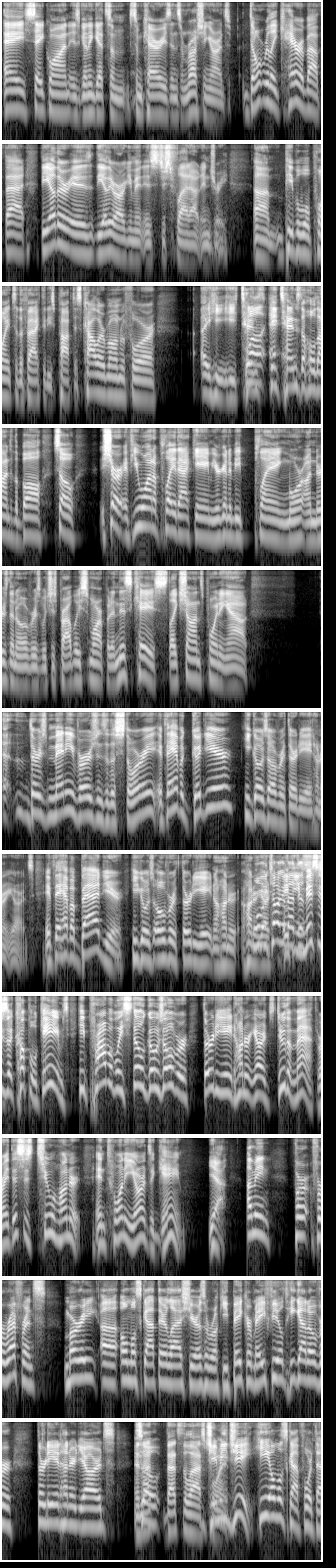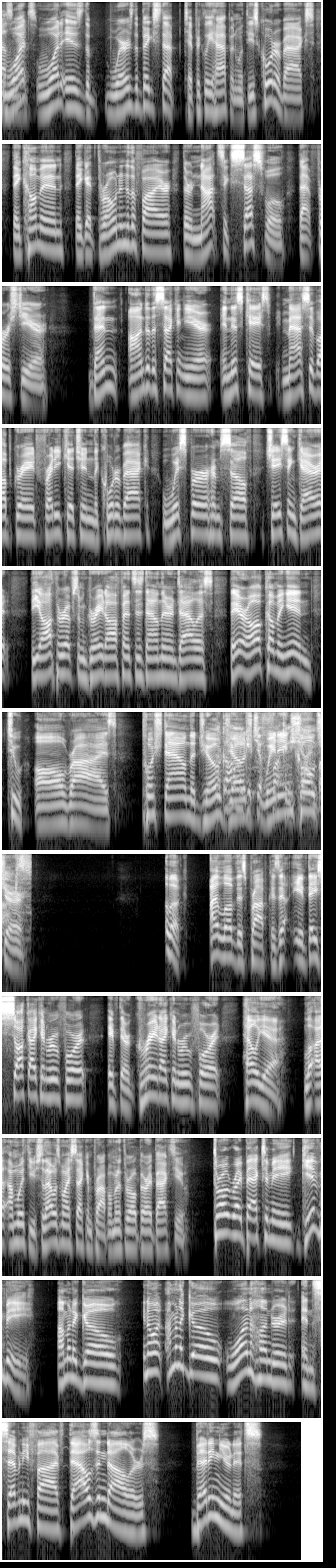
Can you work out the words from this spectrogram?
A Saquon is going to get some some carries and some rushing yards. Don't really care about that. The other is the other argument is just flat out injury. Um, people will point to the fact that he's popped his collarbone before. Uh, he he tends Well, he eh, tends to hold on to the ball. So sure, if you want to play that game, you're going to be playing more unders than overs, which is probably smart. But in this case, like Sean's pointing out, uh, there's many versions of the story. If they have a good year, he goes over 3,800 yards. If they have a bad year, he goes over 38 and 100, 100 Well, we yards. if about he misses a couple games, he probably still goes over 3,800 yards. Do the math, right? This is 220 yards a game. Yeah. I mean, for for reference, Murray uh, almost got there last year as a rookie. Baker Mayfield, he got over 3,800 yards. And so that, that's the last Jimmy point. G, he almost got 4,000 What yards. what is the where's the big step typically happen with these quarterbacks? They come in, they get thrown into the fire, they're not successful that first year. Then on to the second year. In this case, massive upgrade. Freddie Kitchen, the quarterback whisperer himself, Jason Garrett, the author of some great offenses down there in Dallas. They are all coming in to all rise, push down the Joe Go home and Judge winning culture box. look, I love this prop because if they suck, I can root for it. If they're great, I can root for it. Hell yeah. I, am with you. So that was my second prop. I'm going to throw it right back to you. Throw it right back to me. Give me, I'm going to go, you know what? I'm going to go $175,000 betting units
